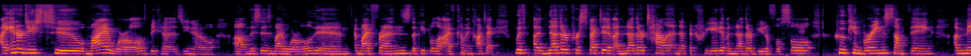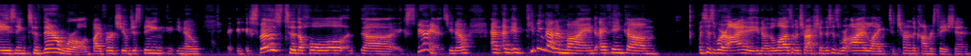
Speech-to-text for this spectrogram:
I introduced to my world because you know um, this is my world and my friends, the people that I've come in contact with, another perspective, another talent, another creative, another beautiful soul who can bring something amazing to their world by virtue of just being you know exposed to the whole uh, experience you know and, and in keeping that in mind i think um, this is where I, you know, the laws of attraction, this is where I like to turn the conversation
